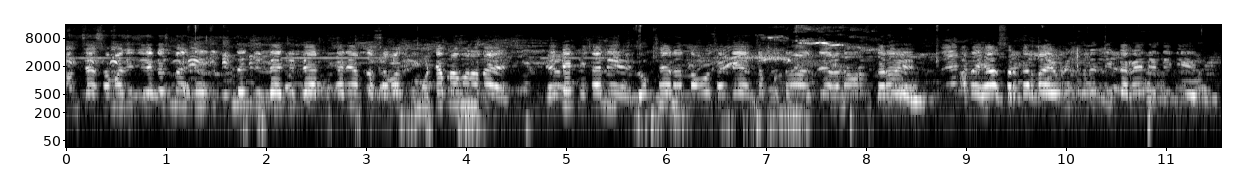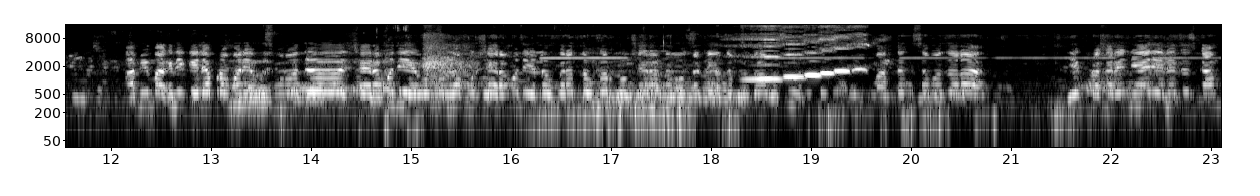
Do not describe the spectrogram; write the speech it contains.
आमच्या समाजाची एकच मागणी आहे की जिल्ह्या जिल्ह्या ठिकाणी आमचा समाज मोठ्या प्रमाणात आहे. त्या त्या ठिकाणी लोकशाही अण्णाभाऊसाठी यांचं पुतळ्याचे अनावरण करावे. आता ह्या सरकारला एवढीच विनंती करण्यात येते की आम्ही मागणी केल्याप्रमाणे उस्मानाबाद शहरामध्ये व तुळजापूर शहरामध्ये लवकरात लवकर लोकशाही अण्णाभाऊसाठी पुतळा बसून मातंग समाजाला एक प्रकारे न्याय देण्याचंच काम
